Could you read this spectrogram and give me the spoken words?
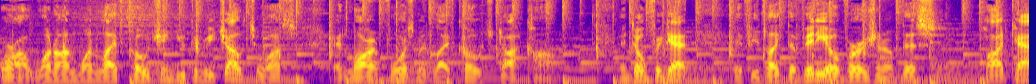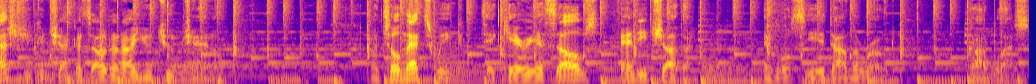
or our one on one life coaching, you can reach out to us at lawenforcementlifecoach.com. And don't forget, if you'd like the video version of this podcast, you can check us out on our YouTube channel. Until next week, take care of yourselves and each other, see you down the road. God bless.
